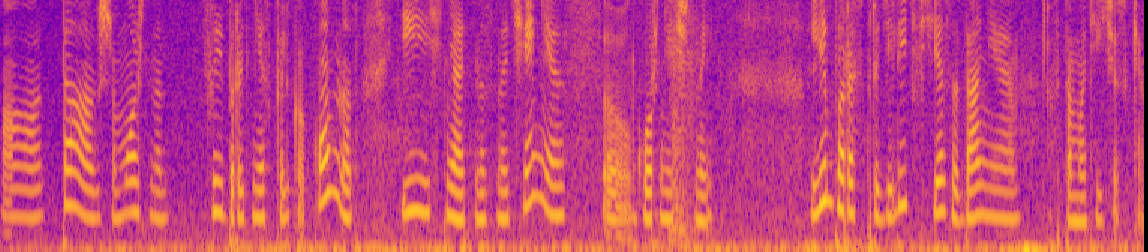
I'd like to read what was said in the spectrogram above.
А, также можно выбрать несколько комнат и снять назначение с э, горничной, либо распределить все задания автоматически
